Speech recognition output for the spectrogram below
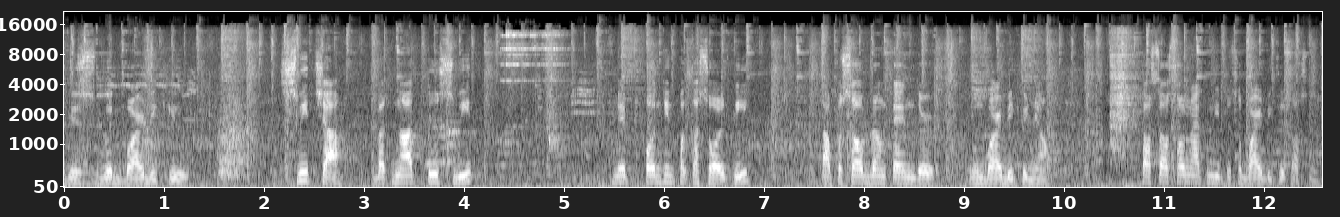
This is good barbecue. Sweet siya, but not too sweet. May konting pagka-salty. Tapos sobrang tender yung barbecue niya. Tapos sausaw natin dito sa barbecue sauce niya.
